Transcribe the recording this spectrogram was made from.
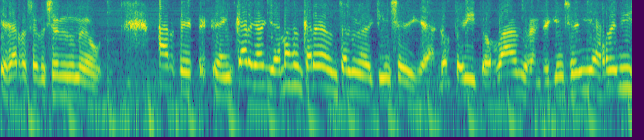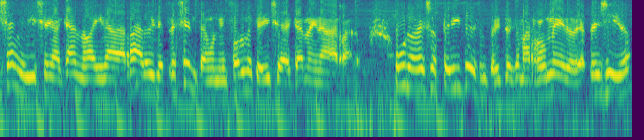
Es la resolución número uno encargan y además lo encargan en un término de 15 días. Los peritos van durante 15 días, revisan y dicen acá no hay nada raro y le presentan un informe que dice acá no hay nada raro. Uno de esos peritos es un perito que se llama Romero de apellido,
